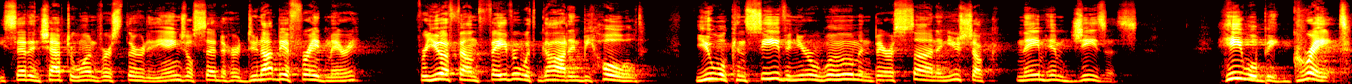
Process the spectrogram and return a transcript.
he said in chapter 1, verse 30, the angel said to her, Do not be afraid, Mary, for you have found favor with God, and behold, you will conceive in your womb and bear a son, and you shall name him Jesus. He will be great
